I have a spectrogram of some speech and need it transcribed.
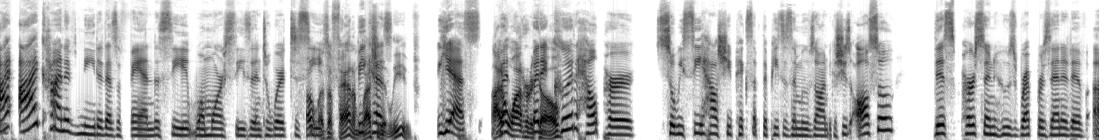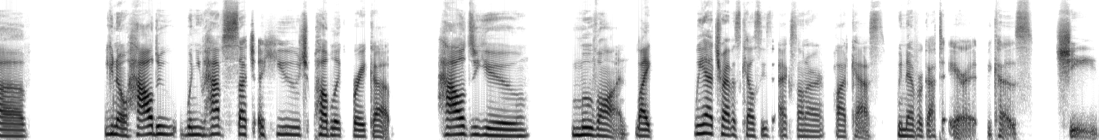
I, I kind of needed as a fan to see one more season to where to oh, see. oh as a fan i'm glad she didn't leave yes, i don't want her to but go it could help her so we see how she picks up the pieces and moves on because she's also this person who's representative of you know how do when you have such a huge public breakup how do you move on like we had travis kelce's ex on our podcast we never got to air it because she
